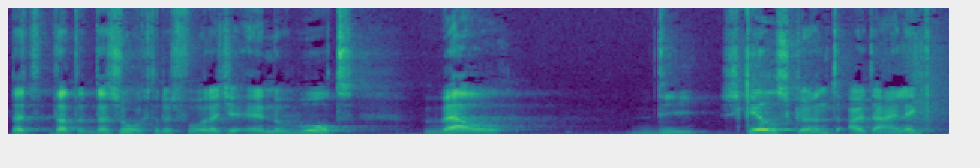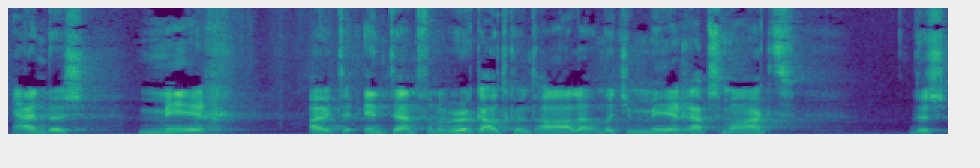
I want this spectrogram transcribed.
Dat, dat, dat zorgt er dus voor dat je in de WOD wel die skills kunt uiteindelijk. Ja. En dus meer uit de intent van de workout kunt halen, omdat je meer reps maakt. Dus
